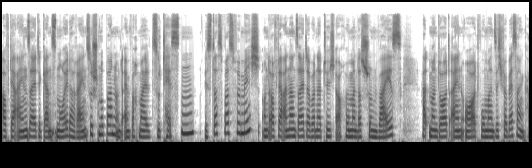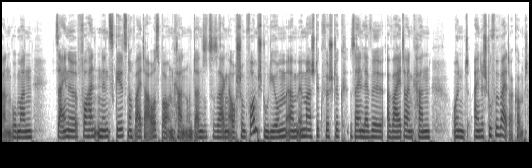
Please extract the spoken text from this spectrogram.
auf der einen Seite ganz neu da reinzuschnuppern und einfach mal zu testen, ist das was für mich? Und auf der anderen Seite aber natürlich auch, wenn man das schon weiß, hat man dort einen Ort, wo man sich verbessern kann, wo man seine vorhandenen Skills noch weiter ausbauen kann und dann sozusagen auch schon vorm Studium ähm, immer Stück für Stück sein Level erweitern kann und eine Stufe weiterkommt.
